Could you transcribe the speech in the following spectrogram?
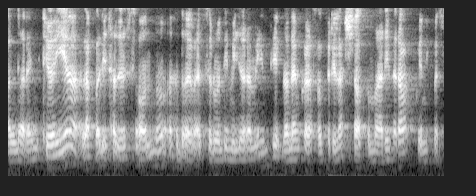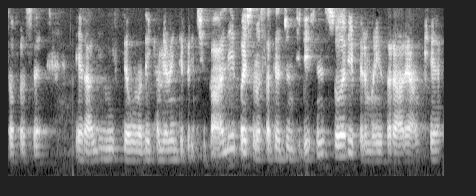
Allora, in teoria la qualità del sonno doveva essere uno dei miglioramenti, non è ancora stato rilasciato, ma arriverà, quindi questo forse era all'inizio uno dei cambiamenti principali. Poi sono stati aggiunti dei sensori per monitorare anche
